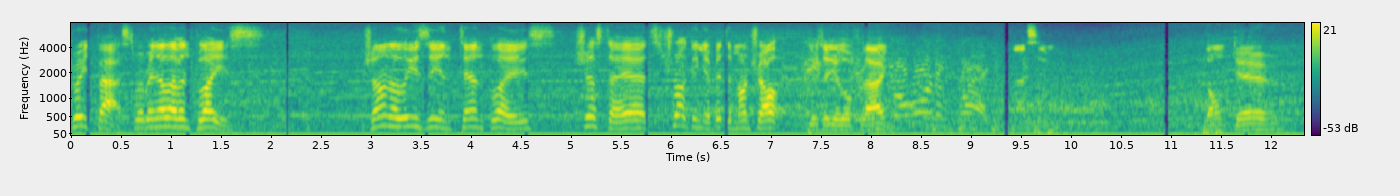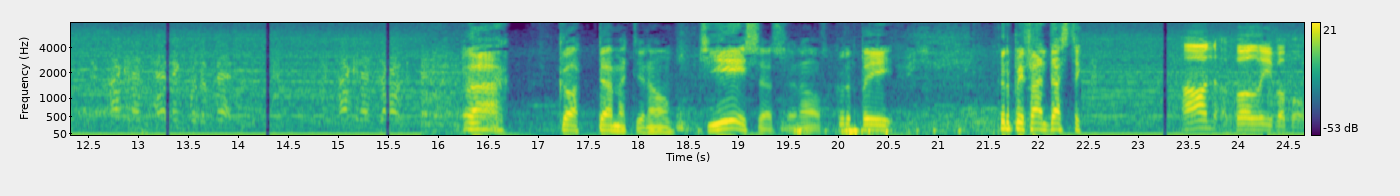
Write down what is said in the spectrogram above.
Great pass. We're in 11th place. Jean Alesi in 10th place. Just ahead, struggling a bit in Montreal. There's a yellow flag. Him. Don't care. Hakkinen heading for the pit. Ah, god damn it, you know. Jesus, you know. Could it be. Could it be fantastic? Unbelievable.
